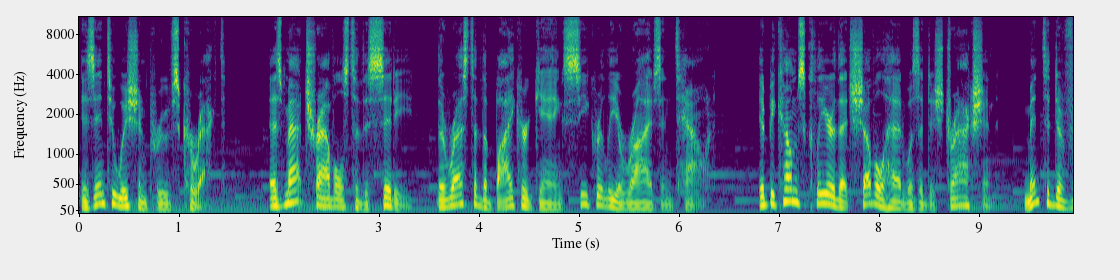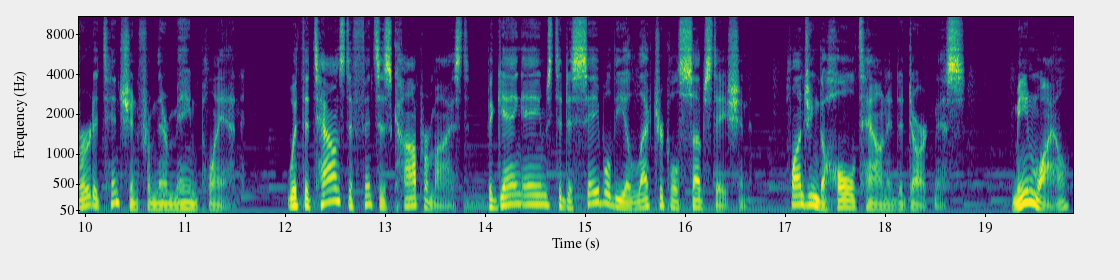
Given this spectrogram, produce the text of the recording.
his intuition proves correct. As Matt travels to the city, the rest of the biker gang secretly arrives in town. It becomes clear that Shovelhead was a distraction, meant to divert attention from their main plan. With the town's defenses compromised, the gang aims to disable the electrical substation, plunging the whole town into darkness. Meanwhile,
